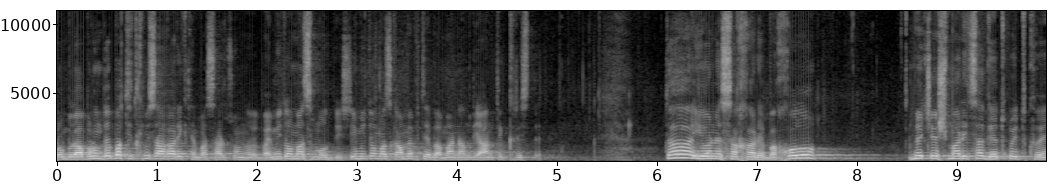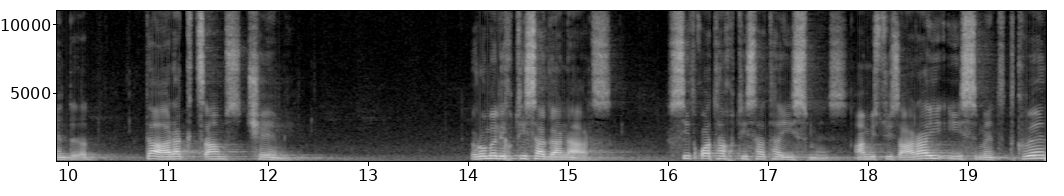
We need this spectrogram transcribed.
რომ დაბრუნდება თითქმის აღარ იქნება სარწმუნოება. იმიტომაც მოდის იმიტომაც გამეფდება მანამდე ანტიქრისტე და იონეს ახარება, ხოლო მე ჭეშმარიტსა გეტყვი თქვენ და არაკწამს ჩემი. რომელი ღვთისაგან არის? სიტყვათა ღვთისათა ისმენს. ამისთვის არა ისმენთ თქვენ,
